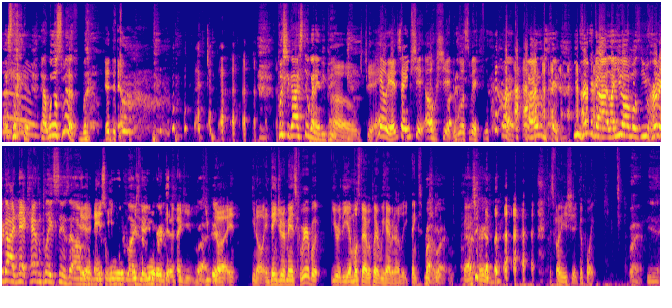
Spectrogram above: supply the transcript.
that's like that Will Smith, but push the guy still got MVP. oh shit! Hell yeah! Same shit. Oh shit! The Will Smith. Right. right. You heard a guy like you almost you heard a guy neck haven't played since. Uh, Yeah, and- award like Here's yeah, you award. Yeah, thank you. Right, You, yeah. uh, it, you know, endangered a man's career, but you're the uh, most valuable player we have in our league. Thanks. Right, Appreciate right. That's crazy. That's funny as shit. Good point. Right. Yeah.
